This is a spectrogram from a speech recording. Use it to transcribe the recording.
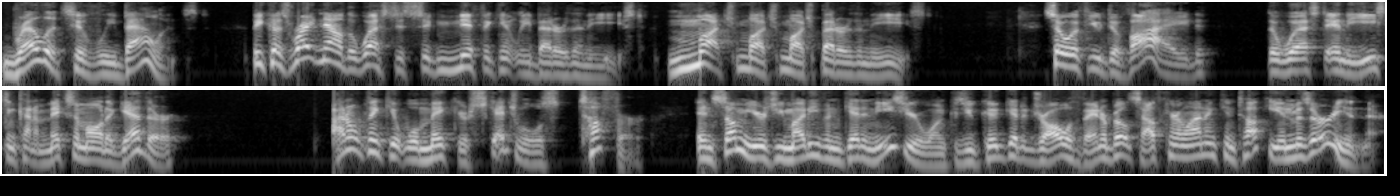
relatively balanced because right now the West is significantly better than the East. Much, much, much better than the East. So if you divide the West and the East and kind of mix them all together, I don't think it will make your schedules tougher. In some years, you might even get an easier one because you could get a draw with Vanderbilt, South Carolina, and Kentucky and Missouri in there.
